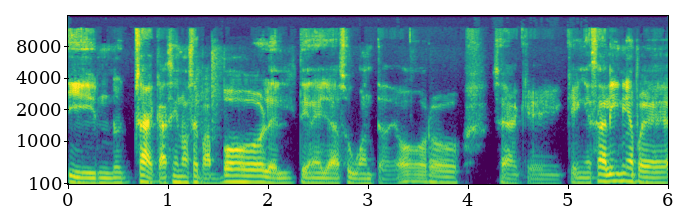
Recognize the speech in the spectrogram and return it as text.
y o sea, casi no sepa ball, él tiene ya su guante de oro, o sea, que, que en esa línea, pues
